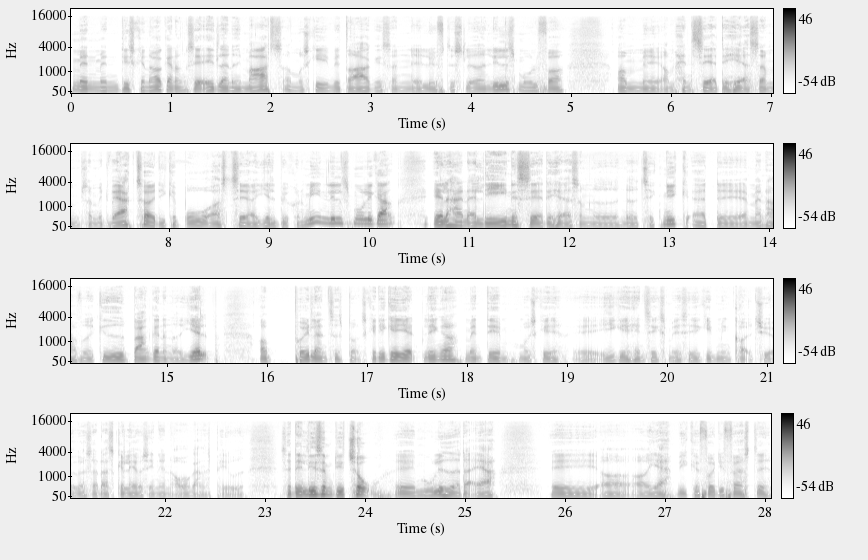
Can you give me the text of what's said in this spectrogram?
men, men de skal nok annoncere et eller andet i marts, og måske vil Drake sådan øh, løfte sløret en lille smule for, om, øh, om han ser det her som, som et værktøj, de kan bruge også til at hjælpe økonomien en lille smule i gang, eller han alene ser det her som noget, noget teknik, at, øh, at man har fået givet bankerne noget hjælp, og på et eller andet tidspunkt skal de ikke have hjælp længere, men det er måske øh, ikke hensigtsmæssigt at give dem en kold tyrker, så der skal laves en, en overgangsperiode. Så det er ligesom de to øh, muligheder, der er. Øh, og, og ja, vi kan få de første,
